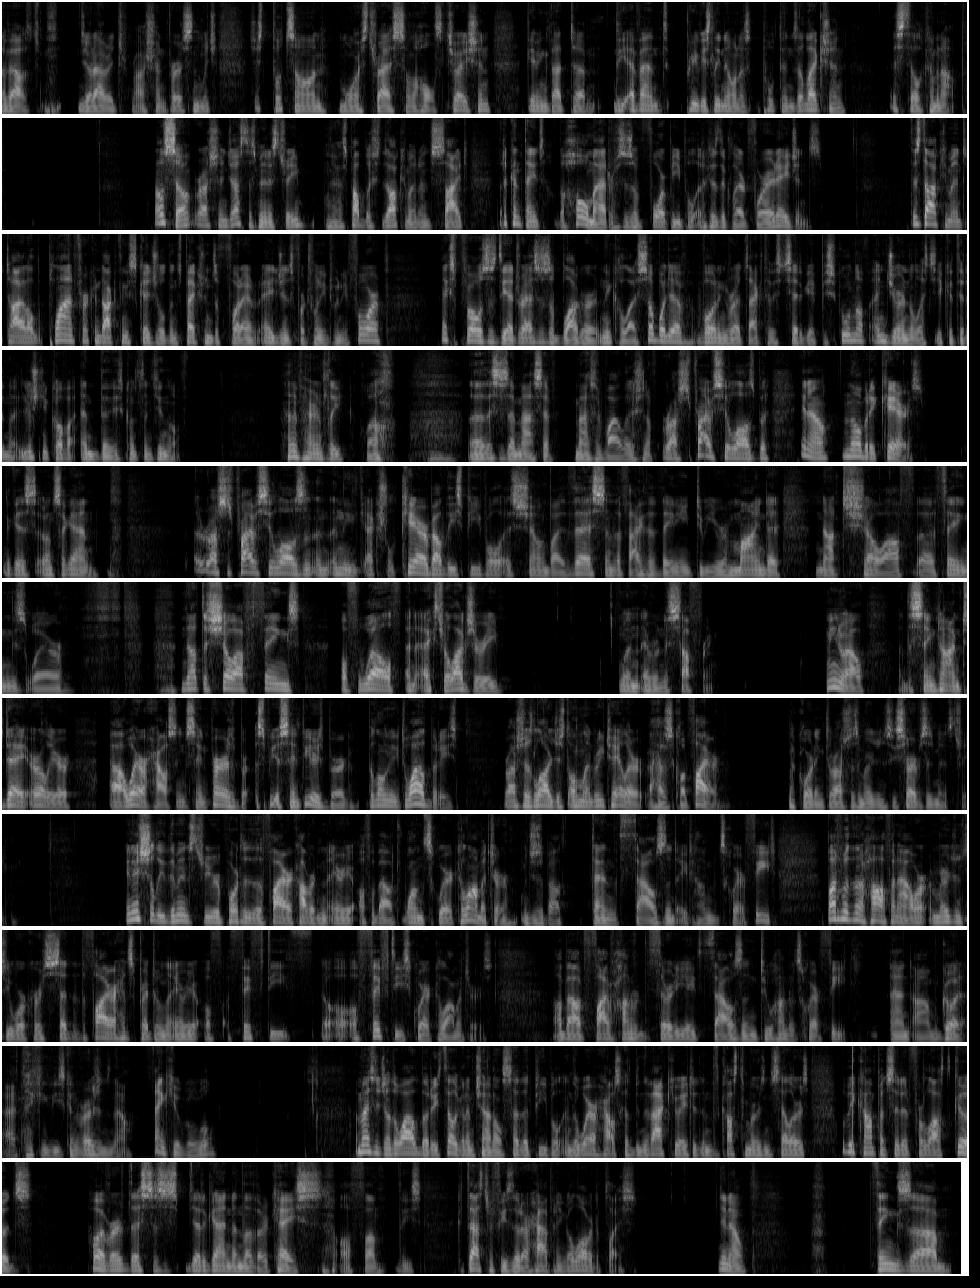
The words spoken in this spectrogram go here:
about your average Russian person, which just puts on more stress on the whole situation, given that um, the event previously known as Putin's election is still coming up. Also, Russian Justice Ministry has published a document on site that contains the home addresses of four people it has declared foreign agents. This document, titled Plan for Conducting Scheduled Inspections of Foreign Agents for 2024, exposes the addresses of blogger Nikolai Sobolev, voting rights activist Sergei Piskunov, and journalist Ekaterina Lushnikova and Denis Konstantinov. Apparently, well, uh, this is a massive, massive violation of Russia's privacy laws, but, you know, nobody cares. Because, once again, Russia's privacy laws and, and, the actual care about these people is shown by this and the fact that they need to be reminded not to show off uh, things where, not to show off things of wealth and extra luxury when everyone is suffering. Meanwhile, at the same time, today, earlier, a warehouse in St. Petersburg, St. Petersburg belonging to Wildberries, Russia's largest online retailer, has caught fire, according to Russia's Emergency Services Ministry. Initially, the ministry reported that the fire covered an area of about one square kilometer, which is about 10,800 square feet. But within half an hour, emergency workers said that the fire had spread to an area of 50, uh, of 50 square kilometers, about 538,200 square feet. And I'm good at making these conversions now. Thank you, Google. A message on the Wildberries Telegram channel said that people in the warehouse had been evacuated and that customers and sellers will be compensated for lost goods. However, this is yet again another case of um, these catastrophes that are happening all over the place. You know, things um,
